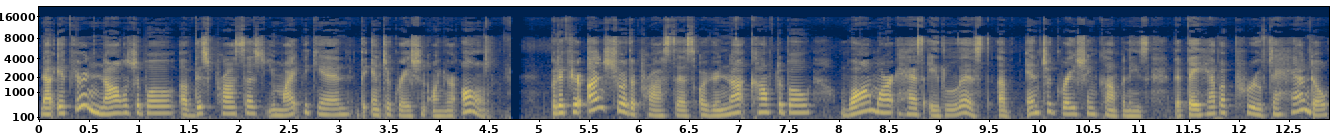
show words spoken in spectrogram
Now, if you're knowledgeable of this process, you might begin the integration on your own. But if you're unsure of the process or you're not comfortable, Walmart has a list of integration companies that they have approved to handle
